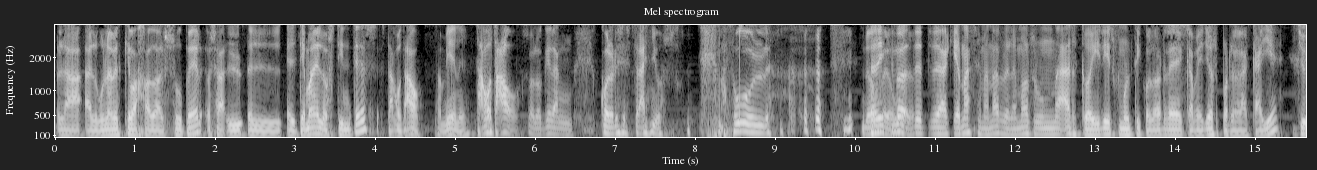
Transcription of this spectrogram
la- alguna vez que he bajado al súper, o sea, el, tema de los tintes está agotado también, ¿eh? Está agotado. Solo quedan colores extraños. Azul. no, pero diciendo, bueno. de, de aquí a unas semanas veremos un arco iris multicolor de cabellos por la calle. Yo,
